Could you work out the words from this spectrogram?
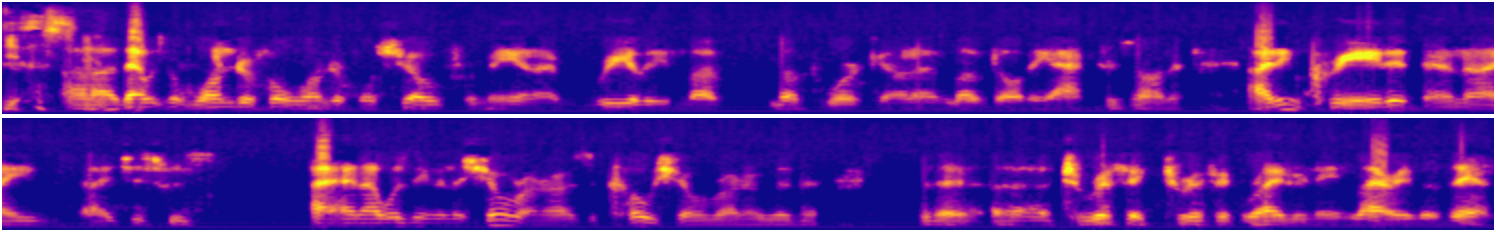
Yes. Uh, that was a wonderful, wonderful show for me, and I really loved loved working on it. I loved all the actors on it. I didn't create it, and I I just was, I, and I wasn't even the showrunner. I was a co-showrunner with a with a, a terrific, terrific writer named Larry Levin,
